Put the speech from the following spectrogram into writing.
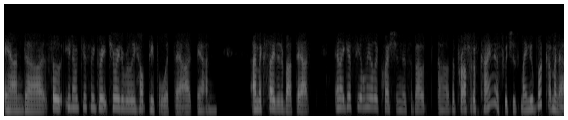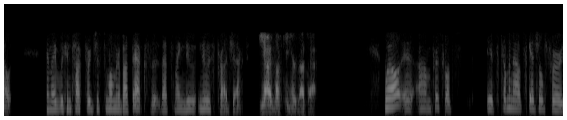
And uh, so, you know, it gives me great joy to really help people with that. And I'm excited about that. And I guess the only other question is about uh, The Profit of Kindness, which is my new book coming out. And maybe we can talk for just a moment about that because that's my new newest project. Yeah, I'd love to hear about that. Well, uh, um, first of all, it's it's coming out scheduled for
